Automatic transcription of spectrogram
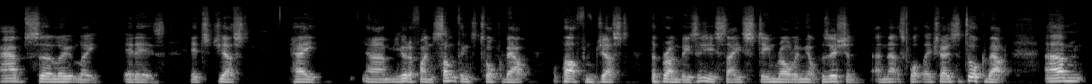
Absolutely, it is. It's just, hey, um, you've got to find something to talk about apart from just the Brumbies, as you say, steamrolling the opposition, and that's what they chose to talk about. Um,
